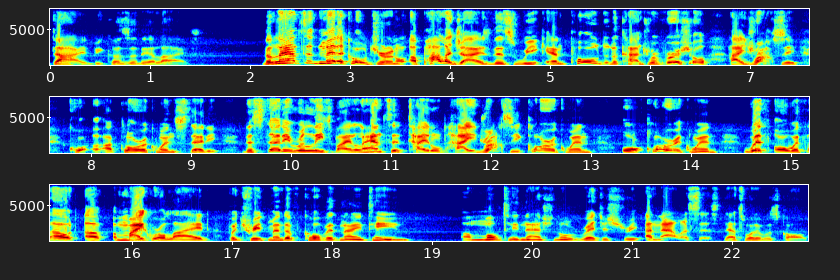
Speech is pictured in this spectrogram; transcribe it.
died because of their lies. The Lancet Medical Journal apologized this week and pulled the controversial hydroxychloroquine study. The study released by Lancet titled Hydroxychloroquine or chloroquine with or without a, macrolide for treatment of COVID 19 a multinational registry analysis. That's what it was called.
